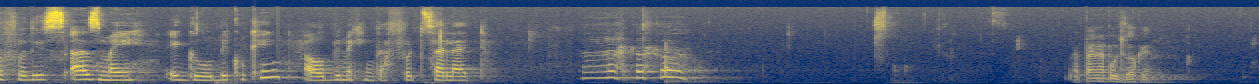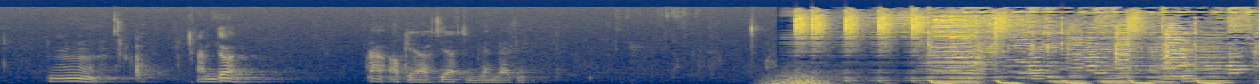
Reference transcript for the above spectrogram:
So for this, as my egg will be cooking, I'll be making the fruit salad. My pineapple is okay. Mm, I'm done. Ah, okay, I still have to blend that in. So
